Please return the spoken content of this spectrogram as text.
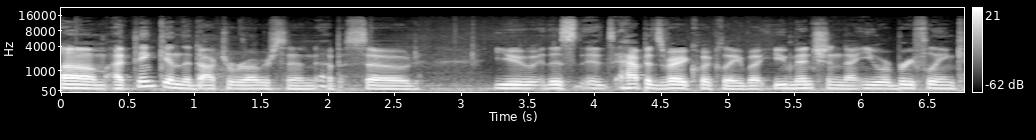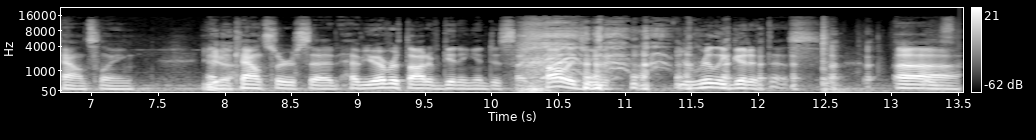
Um, I think in the Dr. Roberson episode, you this it happens very quickly, but you mentioned that you were briefly in counseling and yeah. the counselor said, "Have you ever thought of getting into psychology? You're really good at this." Uh,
